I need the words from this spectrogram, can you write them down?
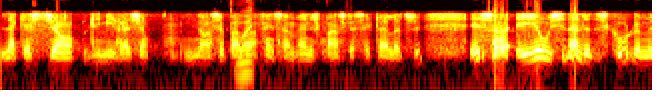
la question de l'immigration. Non, c'est pas ouais. la fin de semaine, je pense que c'est clair là-dessus. Et ça, et il y a aussi dans le discours de M.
